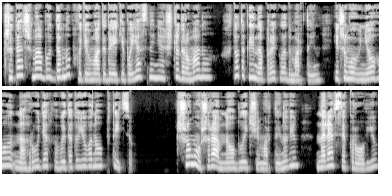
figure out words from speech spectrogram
Читач, мабуть, давно б хотів мати деякі пояснення щодо роману, хто такий, наприклад, Мартин і чому в нього на грудях витатуювано птицю. Чому шрам на обличчі Мартинові налявся кров'ю,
